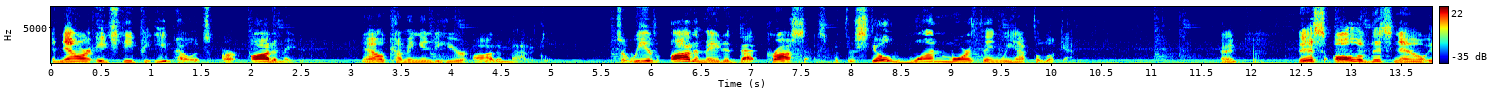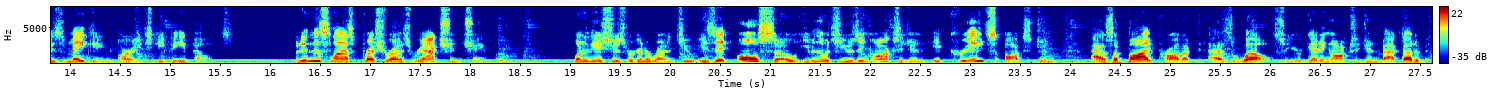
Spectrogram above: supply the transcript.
And now our HDPE pellets are automated now coming into here automatically. So we have automated that process, but there's still one more thing we have to look at. Okay? This, all of this now is making our HDPE pellets. But in this last pressurized reaction chamber, one of the issues we're going to run into is it also, even though it's using oxygen, it creates oxygen as a byproduct as well. So you're getting oxygen back out of it.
